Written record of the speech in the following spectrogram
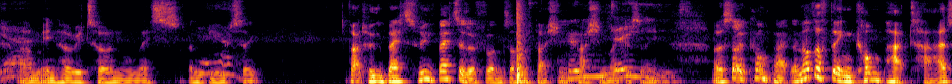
yeah. um, in her eternalness and Yeah. beauty. In fact, who bet who better to front up a fashion Who fashion magazine? indeed? Uh, so Compact. Another thing Compact had,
